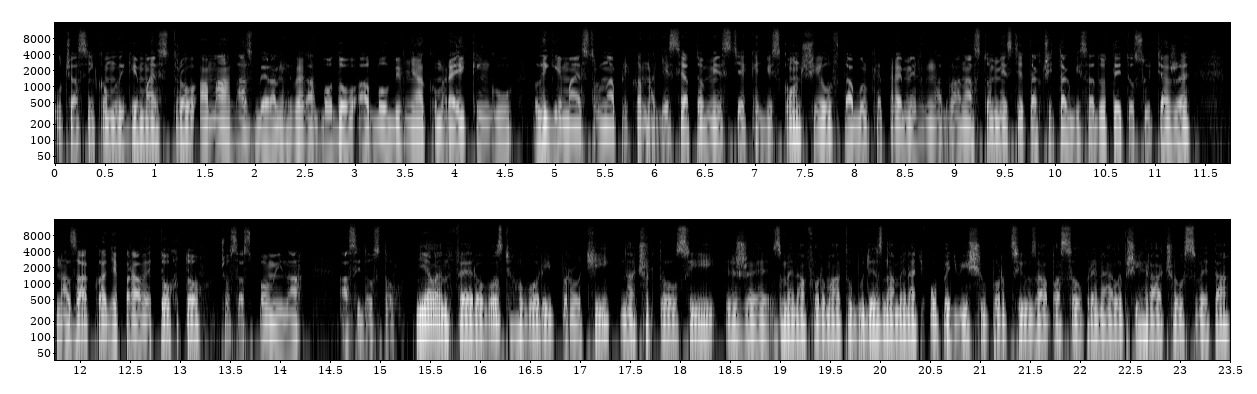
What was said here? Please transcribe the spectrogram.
účastníkom Ligy majstrov a má nazbieraných veľa bodov a bol by v nejakom rankingu Ligy majstrov napríklad na 10. mieste, keď by skončil v tabulke Premier League na 12. mieste, tak či tak by sa do tejto súťaže na základe práve tohto, čo sa spomína, asi dostal. Nielen férovosť hovorí proti, načrtol si, že zmena formátu bude znamenať opäť vyššiu porciu zápasov pre najlepších hráčov sveta.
